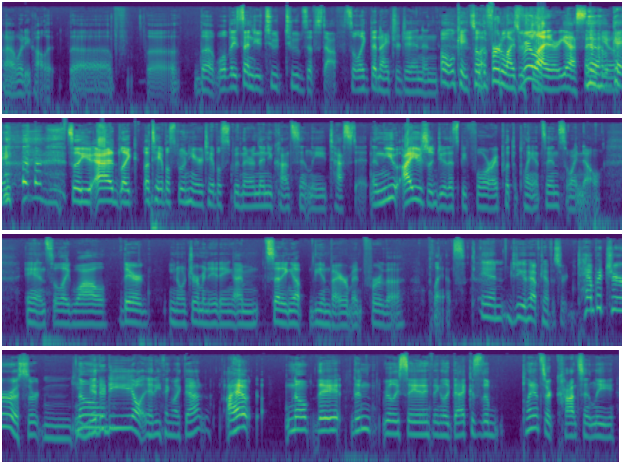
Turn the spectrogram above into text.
uh, what do you call it? The the the well, they send you two tubes of stuff. So like the nitrogen and Oh, okay. So the what- fertilizer. stuff. fertilizer. Yes, thank you. Okay. so you add like a tablespoon here, a tablespoon there, and then you constantly test it. And you, I usually do this before I put the plants in, so I know. And so like while they're you know germinating, I'm setting up the environment for the plants. And do you have to have a certain temperature, a certain No. humidity, or anything like that? I have no. They didn't really say anything like that because the plants are constantly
